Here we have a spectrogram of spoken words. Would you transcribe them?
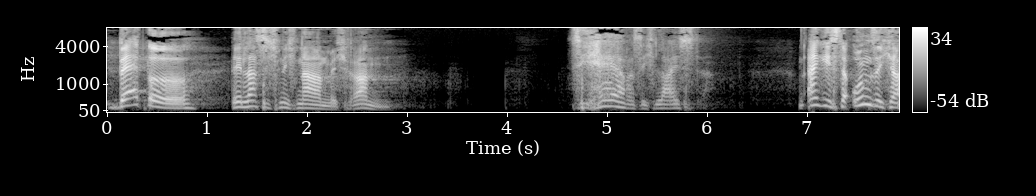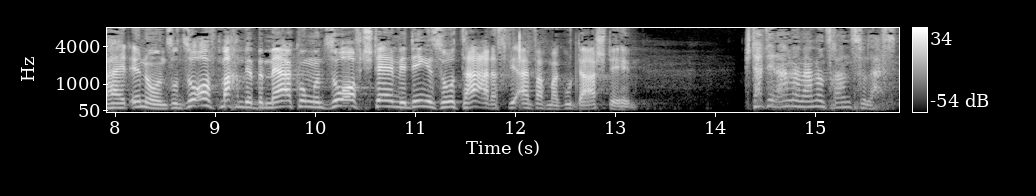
battle, den lasse ich nicht nah an mich ran. Sieh her, was ich leiste. Und eigentlich ist da Unsicherheit in uns und so oft machen wir Bemerkungen und so oft stellen wir Dinge so dar, dass wir einfach mal gut dastehen, statt den anderen an uns ranzulassen.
